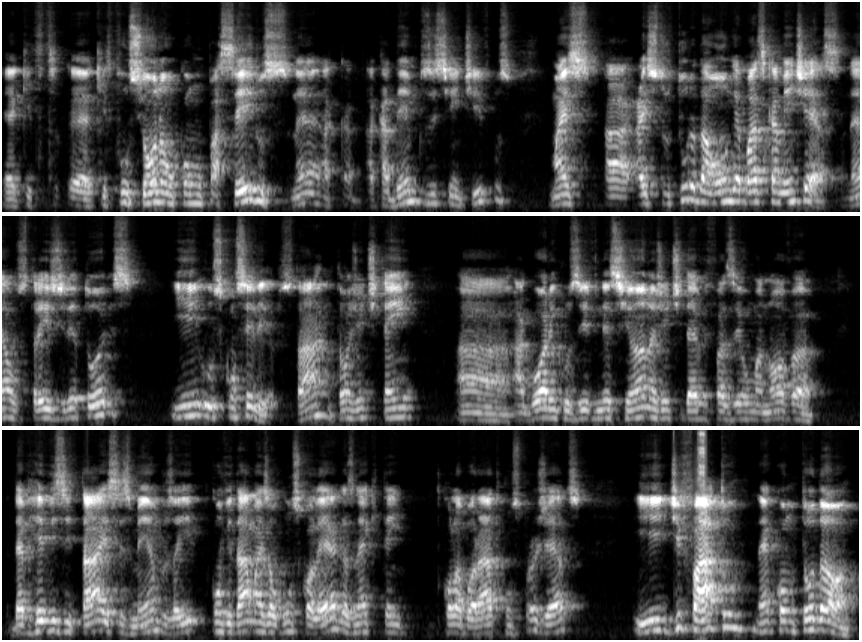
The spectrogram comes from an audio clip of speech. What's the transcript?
é, que, é, que funcionam como parceiros né, acadêmicos e científicos, mas a, a, estrutura da ONG é basicamente essa, né, os três diretores e os conselheiros. Tá? Então a gente tem, a, agora inclusive nesse ano, a gente deve fazer uma nova, deve revisitar esses membros, aí, convidar mais alguns colegas né, que têm colaborado com os projetos, e de fato, né, como toda, ó,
